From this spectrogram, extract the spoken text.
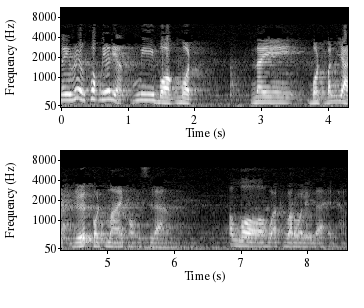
ในเรื่องพวกนี้เนี่ยมีบอกหมดในบทบัญญัติหรือกฎหมายของอิสลาม อัลลอฮฺอักบารวะลิลลาฮิลฮัม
